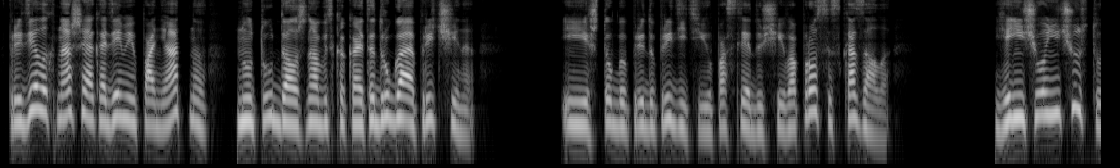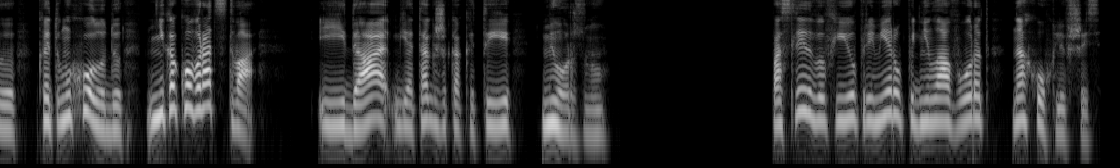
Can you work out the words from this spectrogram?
В пределах нашей академии понятно, но тут должна быть какая-то другая причина. И чтобы предупредить ее последующие вопросы, сказала. Я ничего не чувствую к этому холоду, никакого родства. И да, я так же, как и ты, мерзну. Последовав ее примеру, подняла ворот, нахохлившись.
